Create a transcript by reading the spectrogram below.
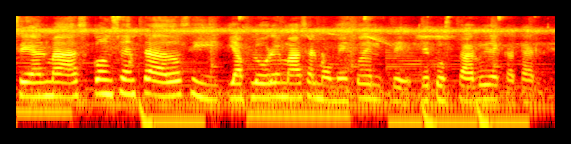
sean más concentrados y, afloren más al momento de, de tostarlo y de catarlo.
